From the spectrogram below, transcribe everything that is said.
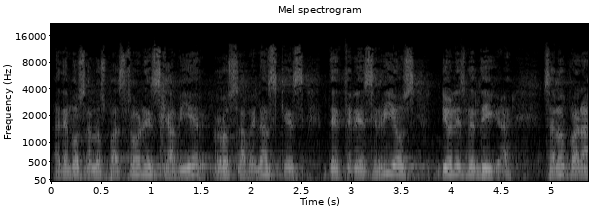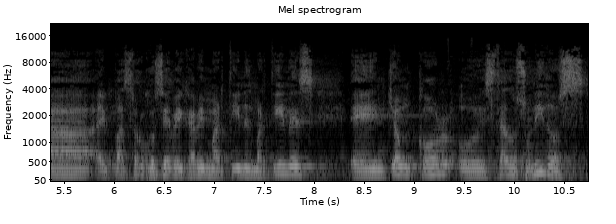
Además a los pastores Javier Rosa Velázquez de Tres Ríos. Dios les bendiga. Salud para el pastor José Benjamín Martínez Martínez en John Core, Estados Unidos.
